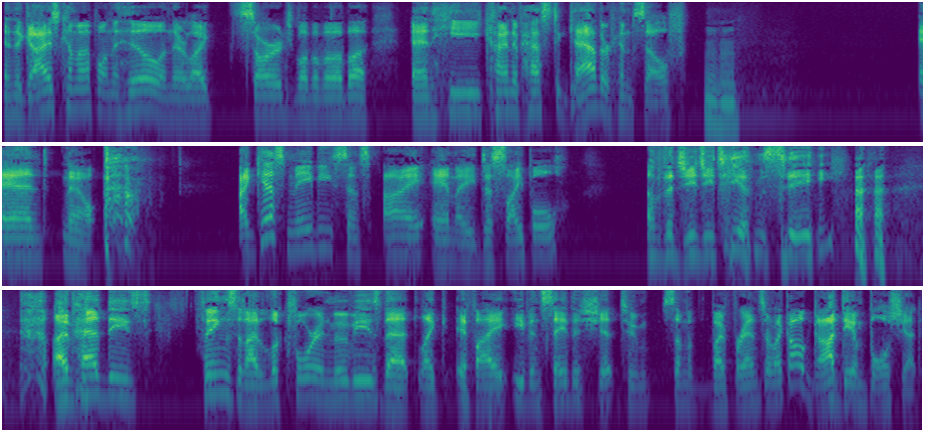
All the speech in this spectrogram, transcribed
And the guys come up on the hill and they're like, Sarge, blah, blah, blah, blah, blah. And he kind of has to gather himself hmm and now, I guess maybe since I am a disciple of the GGTMC, I've had these things that I look for in movies that, like, if I even say this shit to some of my friends, they're like, oh, goddamn bullshit.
